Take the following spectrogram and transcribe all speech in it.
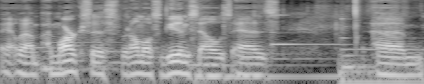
a Marxist would almost view themselves as, um,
